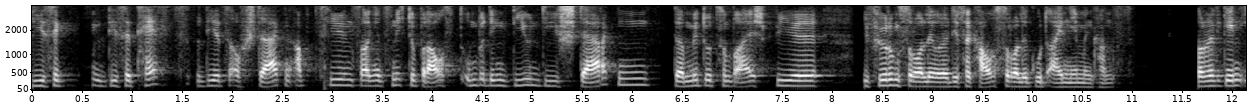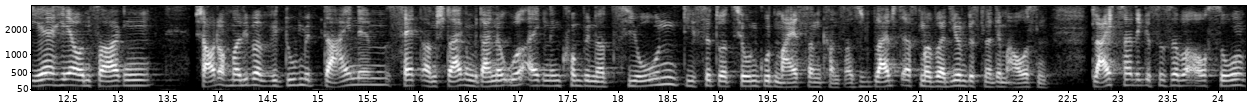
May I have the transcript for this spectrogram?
diese, diese Tests, die jetzt auf Stärken abzielen, sagen jetzt nicht, du brauchst unbedingt die und die Stärken, damit du zum Beispiel die Führungsrolle oder die Verkaufsrolle gut einnehmen kannst sondern die gehen eher her und sagen, schau doch mal lieber, wie du mit deinem Set an Stärken, mit deiner ureigenen Kombination die Situation gut meistern kannst. Also du bleibst erstmal bei dir und bist nicht im Außen. Gleichzeitig ist es aber auch so,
